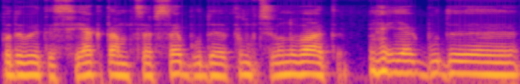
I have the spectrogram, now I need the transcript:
подивитися, як там це все буде функціонувати. Як буде,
